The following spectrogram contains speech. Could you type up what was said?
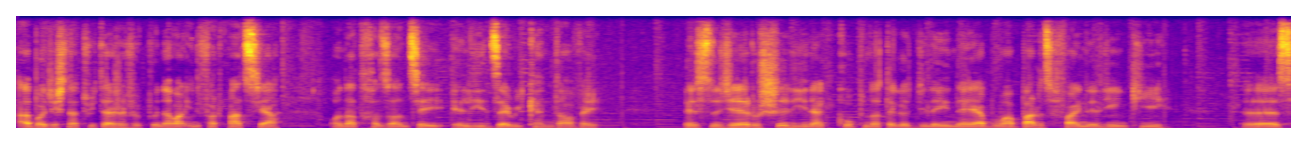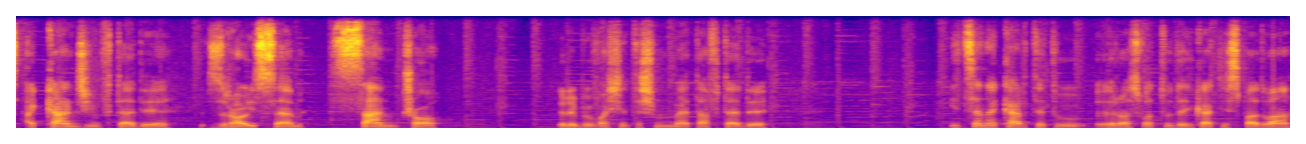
albo gdzieś na Twitterze wypłynęła informacja o nadchodzącej lidze weekendowej. Więc ludzie ruszyli na kupno tego Delaney'a, bo ma bardzo fajne linki e, z Akanjim wtedy, z Royce'em, z Sancho, który był właśnie też meta wtedy. I cena karty tu rosła, tu delikatnie spadła.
